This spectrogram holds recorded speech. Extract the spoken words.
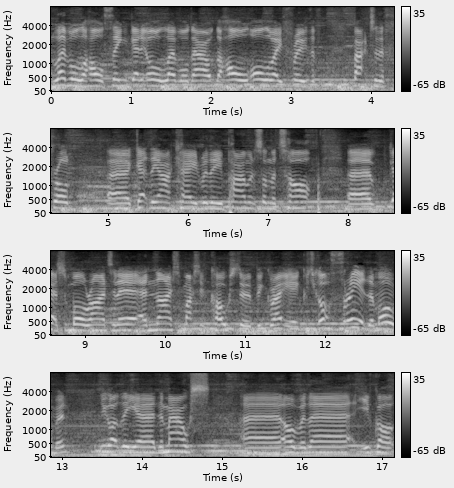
level the whole thing, get it all leveled out, the whole all the way through the back to the front. Uh, get the arcade with the apartments on the top, uh, get some more rides in here. A nice massive coaster would be great here because you've got three at the moment. You've got the uh, the mouse uh, over there. You've got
